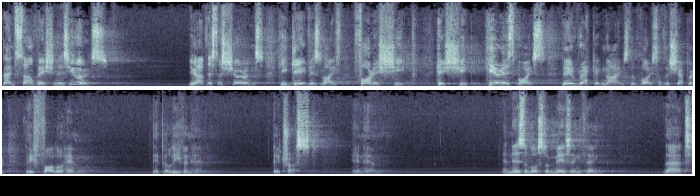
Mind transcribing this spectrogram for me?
Then salvation is yours. You have this assurance. He gave his life for his sheep. His sheep hear his voice. They recognize the voice of the shepherd. They follow him. They believe in him. They trust in him. And it is the most amazing thing that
